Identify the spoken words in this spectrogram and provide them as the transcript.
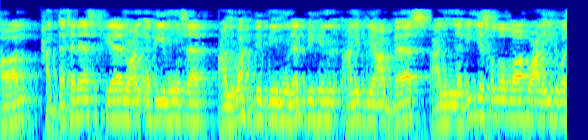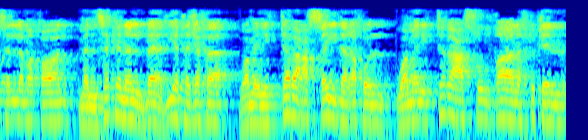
قال حدثنا سفيان عن أبي موسى عن وهب بن منبه عن ابن عباس عن النبي صلى الله عليه وسلم قال من سكن البادية جفا ومن اتبع الصيد غفل ومن اتبع السلطان افتتن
